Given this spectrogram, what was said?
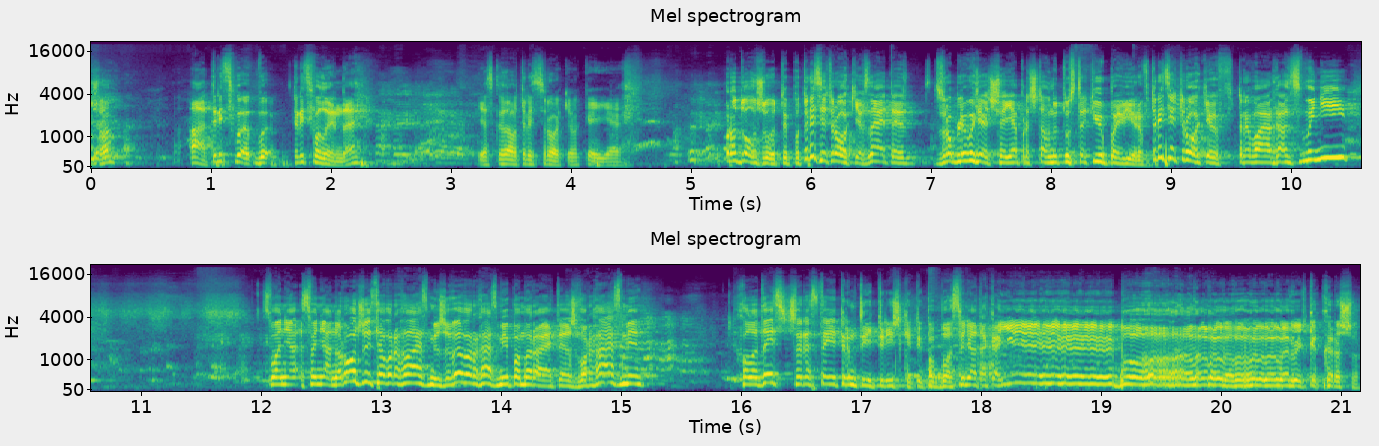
Що? А, 30, 30 хвилин? Да? Я сказав 30 років, окей, я. Продовжую, типу, 30 років, знаєте, зроблю вигляд, що я прочитав не ту статтю і повірив. 30 років триває оргазм свині. Свиня, свиня народжується в оргазмі, живе в оргазмі і помирає теж в оргазмі. Холодець через те і тремтить трішки, типу, бо свиня така «Є-бо». як хорошо.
